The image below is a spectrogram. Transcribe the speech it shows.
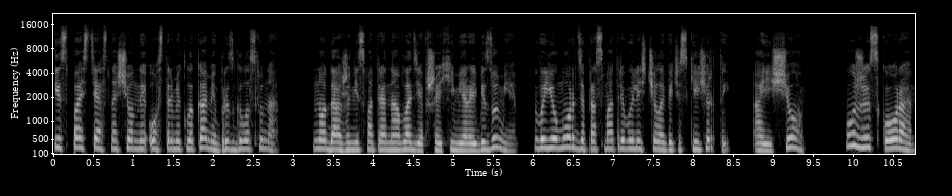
из пасти, оснащенной острыми клыками, брызгала слюна. Но даже несмотря на овладевшее химерой безумие, в ее морде просматривались человеческие черты. А еще... Уже скоро.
